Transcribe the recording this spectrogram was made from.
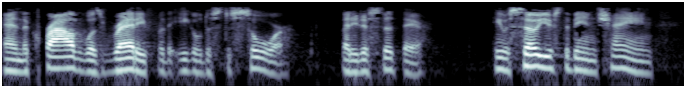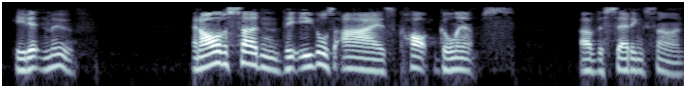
and the crowd was ready for the eagle just to soar but he just stood there he was so used to being chained he didn't move and all of a sudden the eagle's eyes caught glimpse of the setting sun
